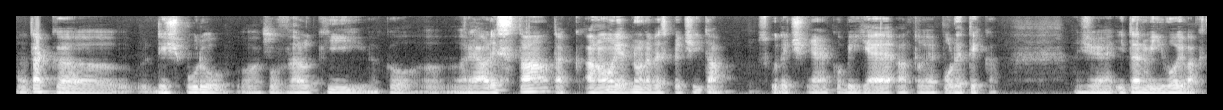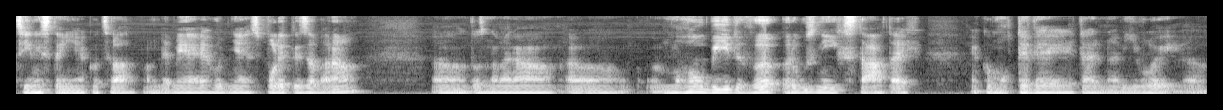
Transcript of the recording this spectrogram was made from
No tak eh, když budu jako velký jako eh, realista, tak ano, jedno nebezpečí tam skutečně je a to je politika. Že i ten vývoj vakcíny, stejně jako celá pandemie, je hodně spolitizovaná. Eh, to znamená, mohou být v různých státech jako motivy ten vývoj eh,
